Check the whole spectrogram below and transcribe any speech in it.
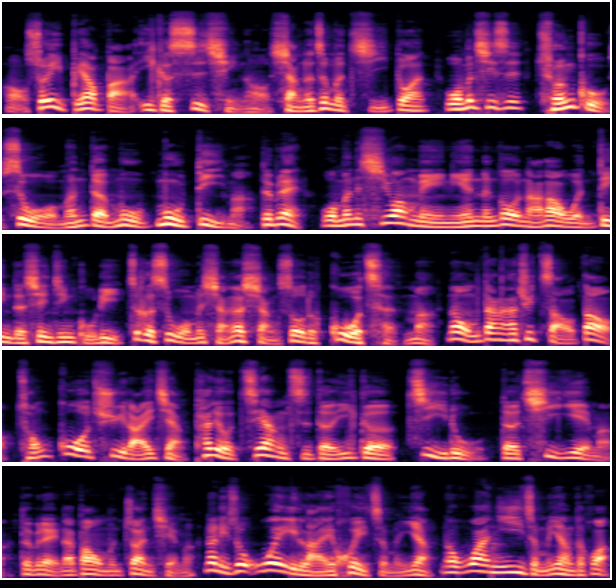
哦。所以不要把一个事情哦想的这么极端。我们其实存股是我们的目目的嘛，对不对？我们希望每年能够拿到稳定的现金股利，这个是我们想要享受的过程嘛。那我们当然要去找到从过去来讲，它有这样子的一个记录的企业嘛，对不对？来帮我们赚钱嘛。那你说未来会怎么样？那万一怎么样的话，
